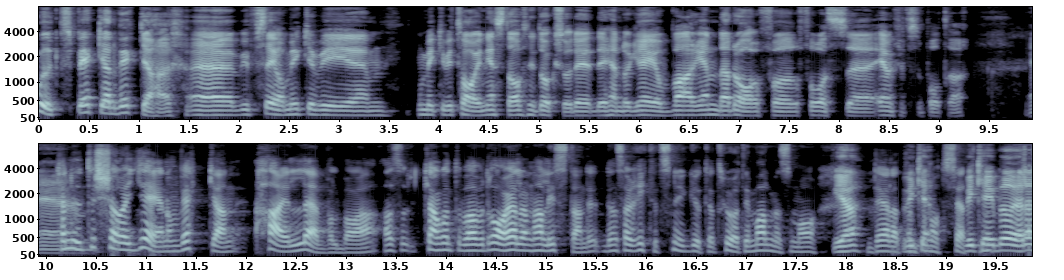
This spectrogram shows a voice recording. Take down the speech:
sjukt späckad vecka här. Eh, Vi får se hur mycket vi, hur mycket vi tar i nästa avsnitt också. Det, det händer grejer varenda dag för, för oss MFF-supportrar. Kan du inte köra igenom veckan high level bara? Alltså kanske inte behöver dra hela den här listan. Den ser riktigt snygg ut. Jag tror att det är Malmö som har Ja, delat den kan- på något sätt. vi kan ju börja kör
